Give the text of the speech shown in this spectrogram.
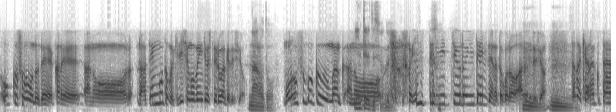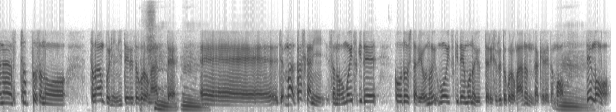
オックスフォードで彼、あのラテン語とかギリシャ語を勉強してるわけですよ。なるほど。ものすごく、まああのインテリですよね。インテリ中のインテリみたいなところあるんですよ。うんうん、ただ、キャラクターがちょっとそのトランプに似てるところがあって、うんうん、えー、じゃまあ確かにその思いつきで行動したり思いつきでものを言ったりするところがあるんだけれども、でも、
